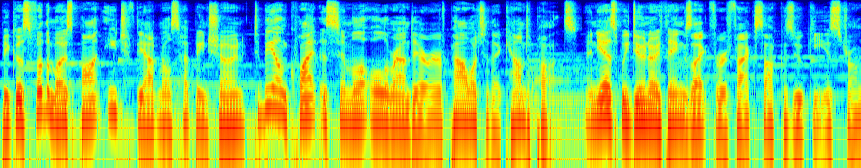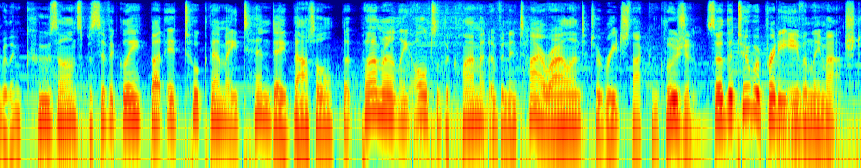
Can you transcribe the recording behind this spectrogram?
because for the most part each of the Admirals have been shown to be on quite a similar all-around area of power to their counterparts. And yes, we do know things like for a fact Sakazuki is stronger than Kuzan specifically, but it took them a 10-day battle that permanently altered the climate of an entire island to reach that conclusion. So the two were pretty evenly matched,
